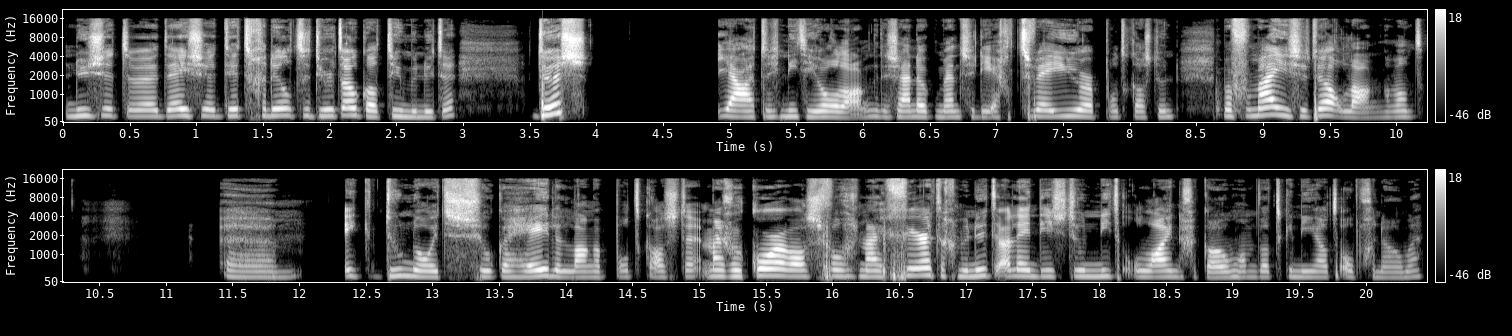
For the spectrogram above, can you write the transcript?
nu zitten we. Deze, dit gedeelte duurt ook al 10 minuten. Dus. Ja, het is niet heel lang. Er zijn ook mensen die echt twee uur podcast doen. Maar voor mij is het wel lang. Want. ehm, ik doe nooit zulke hele lange podcasten. Mijn record was volgens mij 40 minuten. Alleen die is toen niet online gekomen. Omdat ik het niet had opgenomen.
